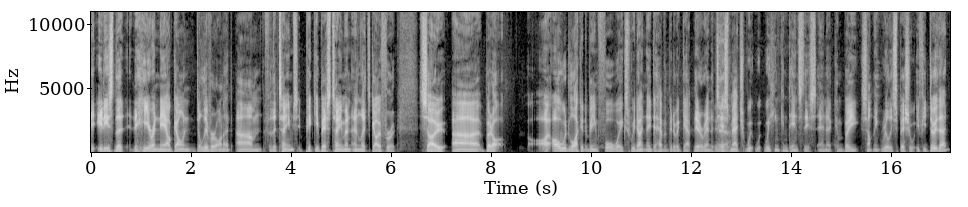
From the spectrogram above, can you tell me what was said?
It, is the the here and now. Go and deliver on it um, for the teams. Pick your best team and, and let's go for it. So, uh, but I, I, I would like it to be in four weeks. We don't need to have a bit of a gap there around the test match. We, we, we can condense this and it can be something really special. If you do that,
